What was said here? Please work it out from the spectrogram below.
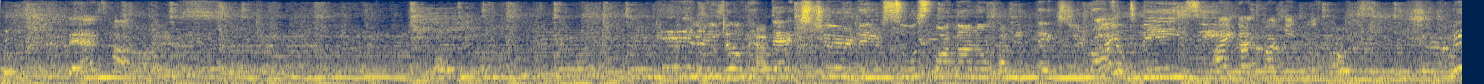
That's hot. Man, I love the texture. They're so spot on on fucking texture. Right? It's amazing. I got fucking goosebumps. Me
